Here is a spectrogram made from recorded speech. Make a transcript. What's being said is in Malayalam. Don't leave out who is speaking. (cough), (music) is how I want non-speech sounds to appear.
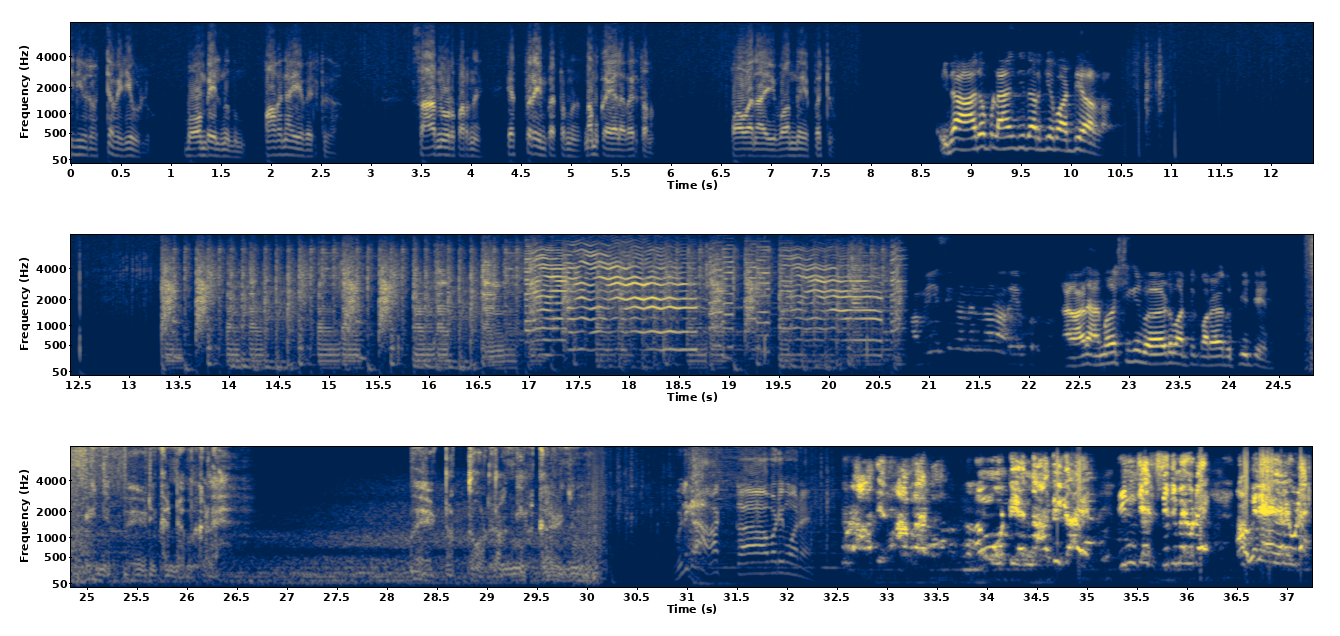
Speaker 1: ഇനി ഒരൊറ്റ വഴിയേ ഉള്ളൂ. ബോംബെയിൽ നിന്നും പവനായെ വരുത്തുക. സാറിനോട് പറഞ്ഞ് എത്രയും പെട്ടെന്ന് നമുക്ക് അയാളെ വരുത്തണം. പവനായി വന്നേ പറ്റൂ.
Speaker 2: ഇത് ആരോ പ്ലാൻ ചെയ്ത് ഇറക്കിയ
Speaker 3: പാട്ടിയാണ്
Speaker 2: അങ്ങനെ അമേസിംഗ് വേർഡ് മറ്റു കുറെ റിപ്പീറ്റ് ചെയ്യുന്നു
Speaker 4: ഇനി പേടിക്കണ്ട മക്കളെ. വേട്ട തുടങ്ങിക്കഴിഞ്ഞു
Speaker 5: മമ്മൂട്ടി എന്ന അധികാരൻ ഇന്ത്യൻ സിനിമയുടെ അഭിനേതയുടെ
